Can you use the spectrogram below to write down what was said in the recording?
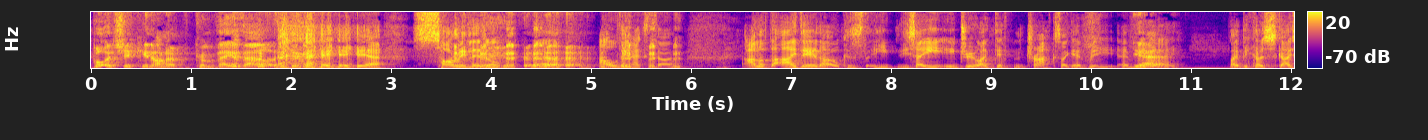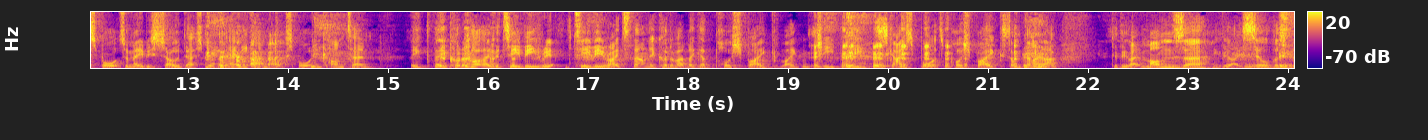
butter chicken on a conveyor belt. yeah. Sorry, Lidl. Yeah. Aldi next time. I love that idea though, because he you say he, he drew like different tracks like every every day. Yeah. Like because Sky Sports are maybe so desperate for any kind of like sporting content. They, they could have got like the TV re- TV rights to that, and they could have had like a push bike, like GP, Sky Sports push bike, something like that. You could do like Monza, you could do like Silverstone,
